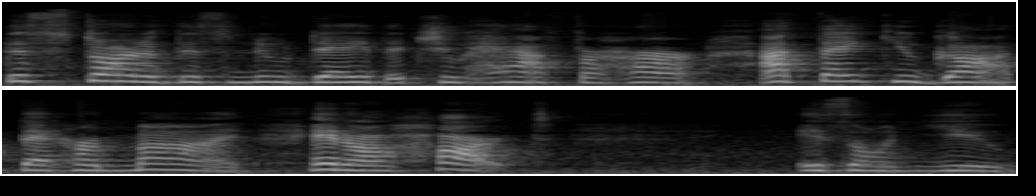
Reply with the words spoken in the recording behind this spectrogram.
this start of this new day that you have for her, I thank you, God, that her mind and her heart is on you.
